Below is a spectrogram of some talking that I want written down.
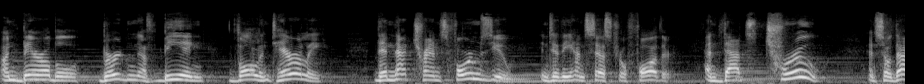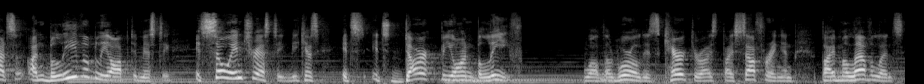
unbearable burden of being voluntarily, then that transforms you into the ancestral Father. And that's true. And so that's unbelievably optimistic. It's so interesting because it's, it's dark beyond belief. Well, the world is characterized by suffering and by malevolence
